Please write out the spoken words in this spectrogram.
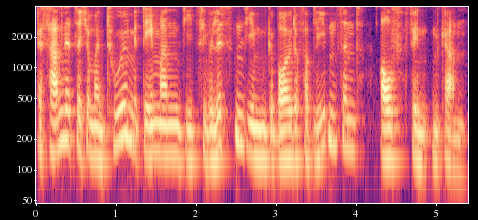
Es handelt sich um ein Tool, mit dem man die Zivilisten, die im Gebäude verblieben sind, auffinden kann.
